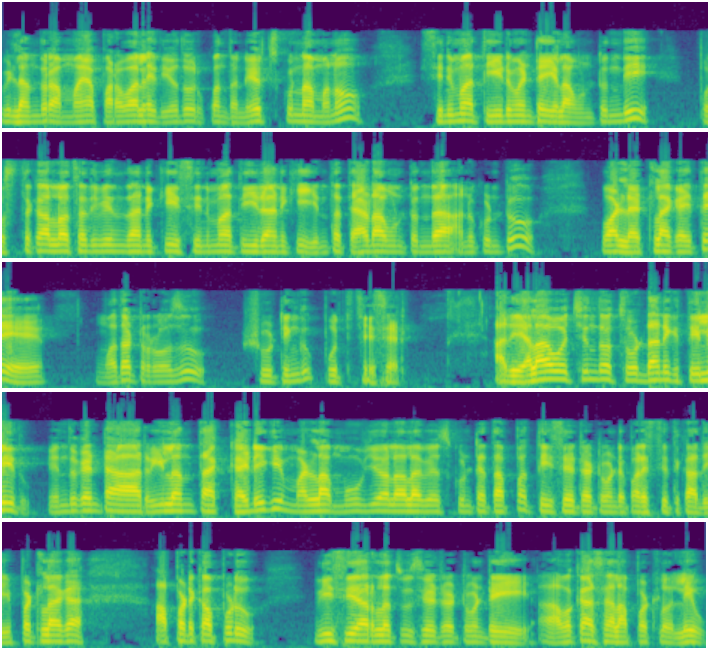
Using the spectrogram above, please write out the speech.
వీళ్ళందరూ అమ్మాయి పర్వాలేదు ఏదో కొంత నేర్చుకున్నాం మనం సినిమా తీయడం అంటే ఇలా ఉంటుంది. పుస్తకాల్లో చదివిన దానికి సినిమా తీయడానికి ఇంత తేడా ఉంటుందా? అనుకుంటూ వాళ్ళు ఎట్లాగైతే మొదటి రోజు షూటింగ్ పూర్తి చేశారు. అది ఎలా వచ్చిందో చూడడానికి తెలియదు ఎందుకంటే ఆ రీలంతా కడిగి మళ్ళా మూవీలో అలా వేసుకుంటే తప్ప తీసేటటువంటి పరిస్థితి కాదు. ఇప్పట్లాగా అప్పటికప్పుడు వీసీఆర్లో చూసేటటువంటి అవకాశాలు అప్పట్లో లేవు.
